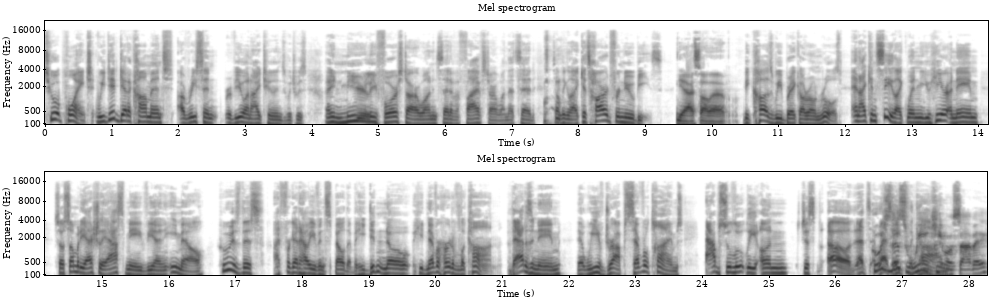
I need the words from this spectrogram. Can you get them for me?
to a point, we did get a comment, a recent review on iTunes, which was a merely four star one instead of a five star one that said something like, it's hard for newbies Yeah, I saw that. because we break our own rules. And I can see like when you hear a name. So somebody actually asked me via an email, who is this? I forget how he even spelled it, but he didn't know, he'd never heard of Lacan. That is a name that we have dropped several times. Absolutely un, just, oh, that's, Who's this hates we, Lacan. Kimosabe?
